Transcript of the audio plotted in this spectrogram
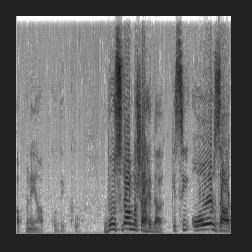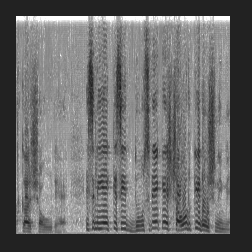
अपने आप को देखो। दूसरा मुशाहिदा, किसी और ज़ात का शौर है। इसलिए किसी दूसरे के शौर की रोशनी में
